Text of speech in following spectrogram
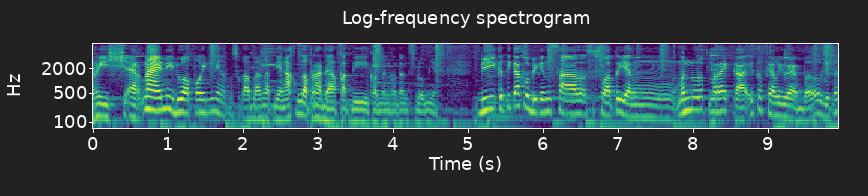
reshare. Nah ini dua poin ini yang aku suka banget, yang aku nggak pernah dapat di konten-konten sebelumnya. Di ketika aku bikin sesuatu yang menurut mereka itu valuable gitu,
